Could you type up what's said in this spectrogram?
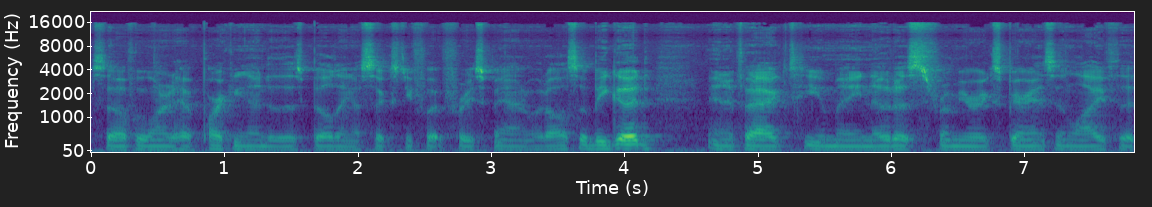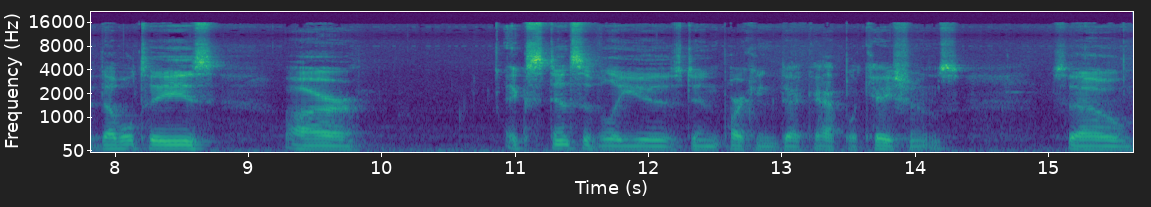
So if we wanted to have parking under this building, a 60 foot free span would also be good. And in fact, you may notice from your experience in life that double T's are extensively used in parking deck applications. So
